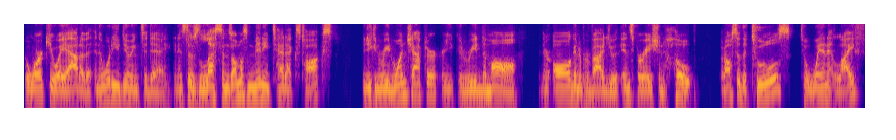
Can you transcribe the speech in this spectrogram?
to work your way out of it? And then what are you doing today? And it's those lessons, almost mini TEDx talks that you can read one chapter or you could read them all. And they're all going to provide you with inspiration, hope, but also the tools to win at life,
